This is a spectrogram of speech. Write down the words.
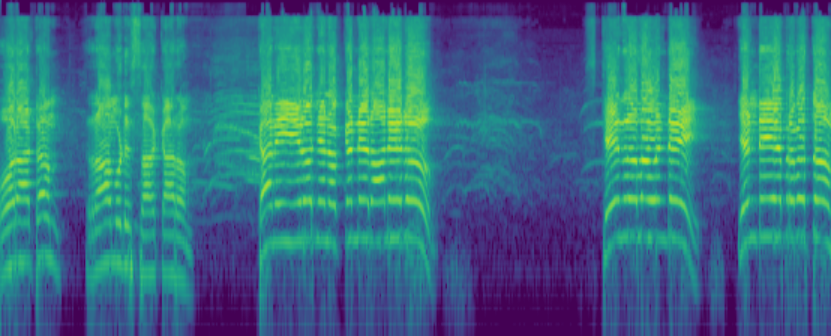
పోరాటం. రాముడు సహకారం. కానీ ఈరోజు నేను ఒక్కడనే రాలేదు. కేంద్రంలో ఉండే ఎన్డీఏ ప్రభుత్వం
